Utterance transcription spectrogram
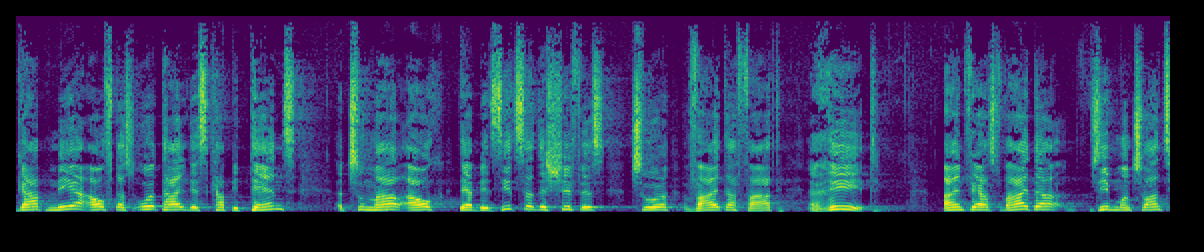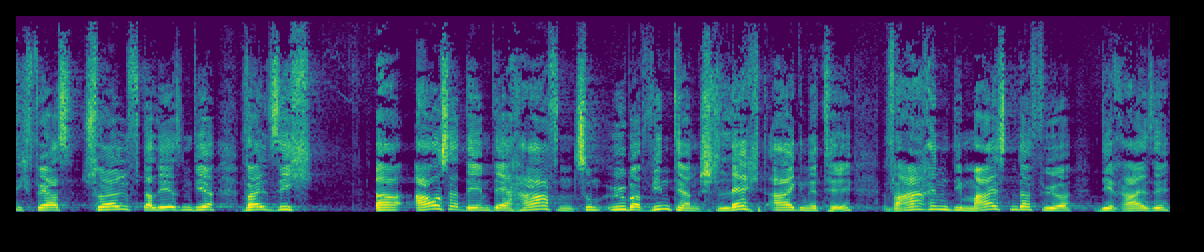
gab mehr auf das Urteil des Kapitäns, zumal auch der Besitzer des Schiffes zur Weiterfahrt riet. Ein Vers weiter, 27, Vers 12, da lesen wir, weil sich äh, außerdem der Hafen zum Überwintern schlecht eignete, waren die meisten dafür, die Reise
